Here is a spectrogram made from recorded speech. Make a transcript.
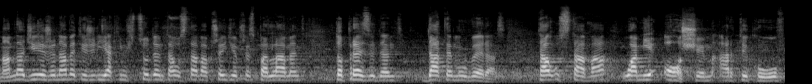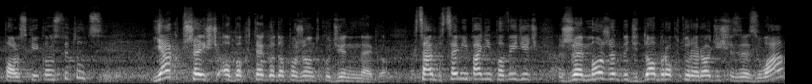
Mam nadzieję, że nawet jeżeli jakimś cudem ta ustawa przejdzie przez parlament, to prezydent da temu wyraz. Ta ustawa łamie osiem artykułów polskiej konstytucji. Jak przejść obok tego do porządku dziennego? Chce, chce mi pani powiedzieć, że może być dobro, które rodzi się ze zła?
